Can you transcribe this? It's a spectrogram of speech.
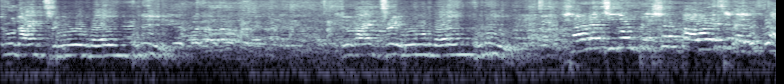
two nine three two nine three two nine three সারা জীবন প্রেশার পাওয়ার একটা ব্যবস্থা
